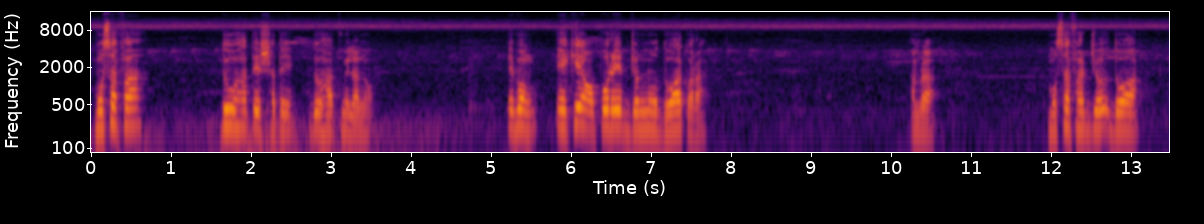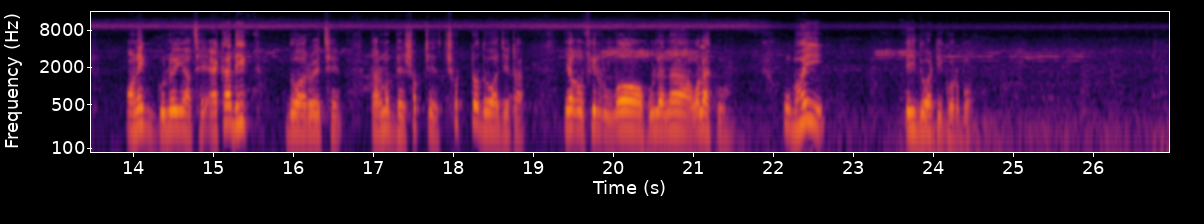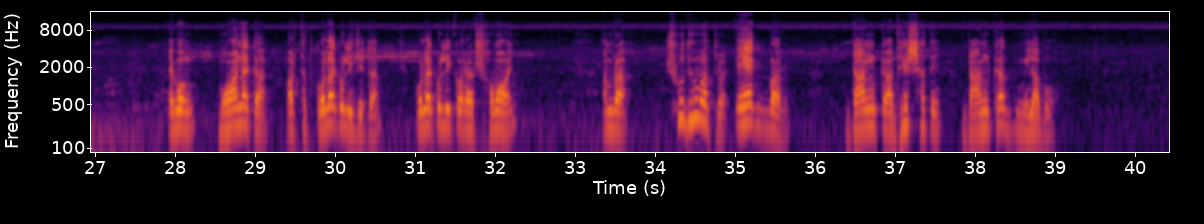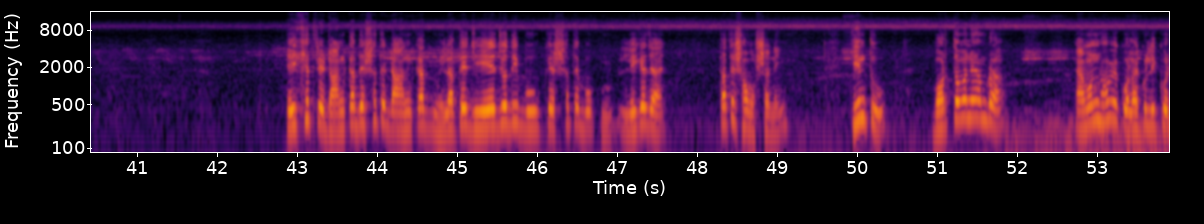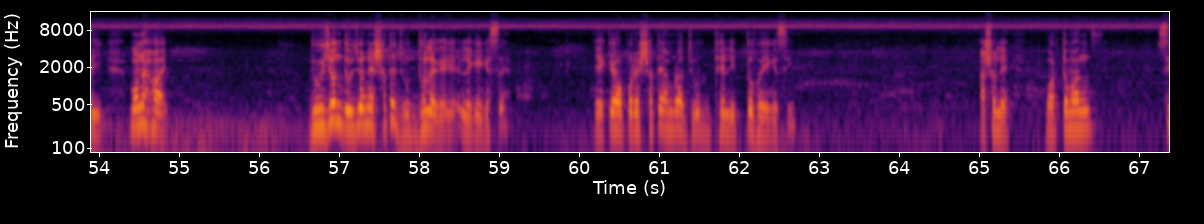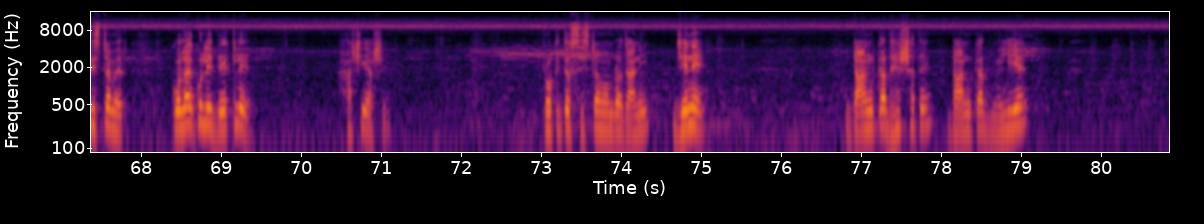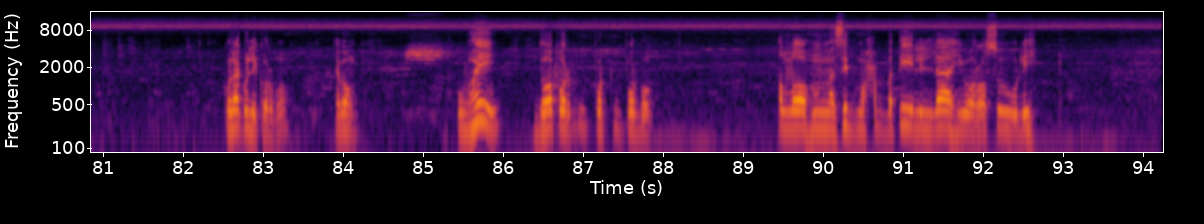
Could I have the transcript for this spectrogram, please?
মুসাফা দু হাতের সাথে দু হাত মেলানো এবং একে অপরের জন্য দোয়া করা। আমরা মুসাফার দোয়া অনেকগুলোই আছে। একাধিক দোয়া রয়েছে। তার মধ্যে সবচেয়ে ছোট্ট দোয়া যেটা ইয়াগফির ল হুলানা ওয়ালাকুম উভয়ই এই দোয়াটি করব। এবং মহানাকা অর্থাৎ কোলাকলি যেটা, কোলাকলি করার সময় আমরা শুধুমাত্র একবার ডান কাঁধের সাথে ডান কাঁধ মিলাবো। এই ক্ষেত্রে ডান কাঁধের সাথে ডান কাঁধ মিলাতে যেয়ে যদি বুকের সাথে বুক লেগে যায়, তাতে সমস্যা নেই। কিন্তু বর্তমানে আমরা এমনভাবে কোলাকুলি করি, মনে হয় দুইজন দুজনের সাথে যুদ্ধ লেগে লেগে গেছে। একে অপরের সাথে আমরা যুদ্ধে লিপ্ত হয়ে গেছি। আসলে বর্তমান সিস্টেমের কোলাকুলি দেখলে হাসি আসে। প্রকৃত সিস্টেম আমরা জানি। জেনে ডান কাঁধের সাথে ডান কাঁধ মিলিয়ে কোলাকুলি করব এবং উভয়ই দোয়া পড়- পড়- পড়ব। আল্লাহ মসজিদ মোহাব্বতি লিল্লাহি ও রসুলিহ।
